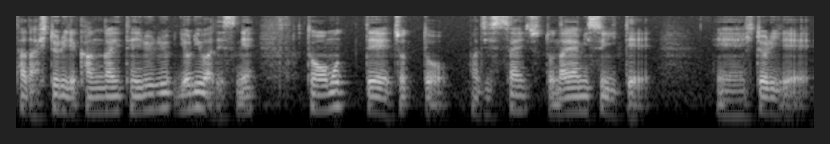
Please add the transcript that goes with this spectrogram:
ただ一人で考えているよりはですねと思ってちょっと、まあ、実際ちょっと悩みすぎて、えー、一人で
